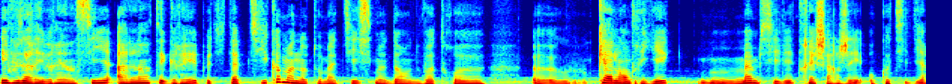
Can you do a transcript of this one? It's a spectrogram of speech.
Et vous arriverez ainsi à l'intégrer petit à petit comme un automatisme dans votre calendrier, même s'il est très chargé au quotidien.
